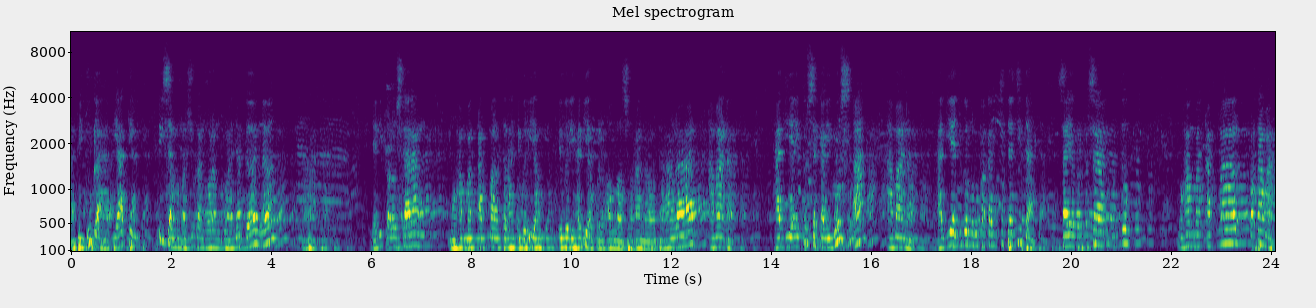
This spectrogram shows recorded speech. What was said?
tapi juga hati-hati bisa memasukkan orang tuanya ke neraka jadi kalau sekarang Muhammad Akmal telah diberi diberi hadiah oleh Allah Subhanahu wa taala amanah. Hadiah itu sekaligus ah, amanah. Hadiah juga merupakan cita-cita. Saya berpesan untuk Muhammad Akmal pertama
